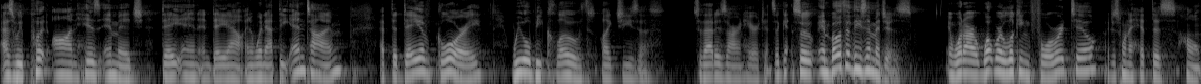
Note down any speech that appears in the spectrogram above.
as we put on His image day in and day out. And when at the end time, at the day of glory, we will be clothed like Jesus. So that is our inheritance. Again, so in both of these images, and what our what we're looking forward to, I just want to hit this home.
